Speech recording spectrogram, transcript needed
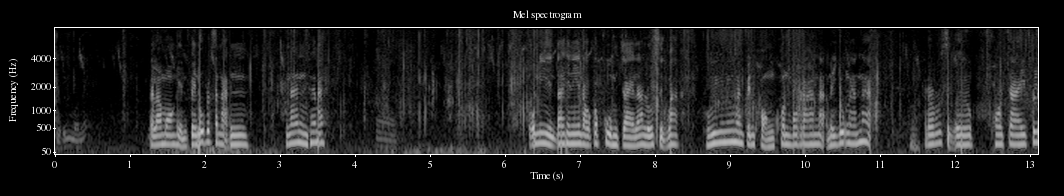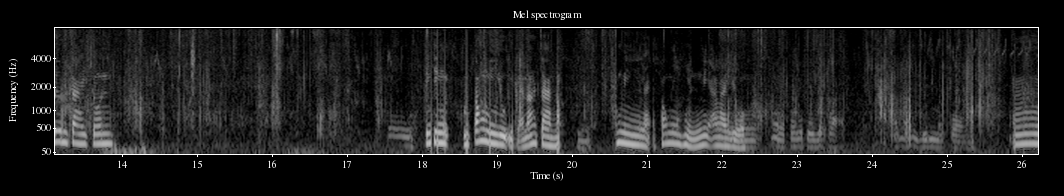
สูงหมดแล้วแต่เรามองเห็นเป็นรูปลักษณะเป็นนั่นใช่ไหมใช่โอ้นี่ได้แค่นี้เราก็ภูมิใจแล้วรู้สึกว่าหุยนี่มันเป็นของคนโบราณอะในยุคนั้นอะ เรารู้สึกเออพอใจปลื้มใจจน จริงๆมันต้องมีอยู่อีกแหละนะอาจารย์เนาะต้องมีแหละ ต้องมีหินมีอะไรอยู่นี่ตรงนี้จะเยอะกว่าสำนักดินมากองอืม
